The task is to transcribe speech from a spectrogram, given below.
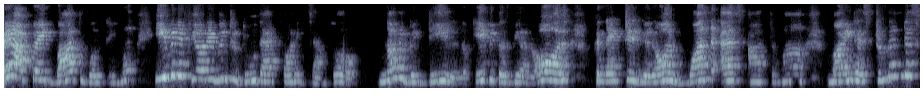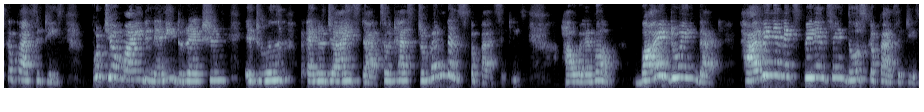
मैं आपको एक बात बोलती हूँ even if you are able to do that for example not a big deal okay because we are all connected we're all one as atma mind has tremendous capacities put your mind in any direction it will energize that so it has tremendous capacities however by doing that having and experiencing those capacities,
